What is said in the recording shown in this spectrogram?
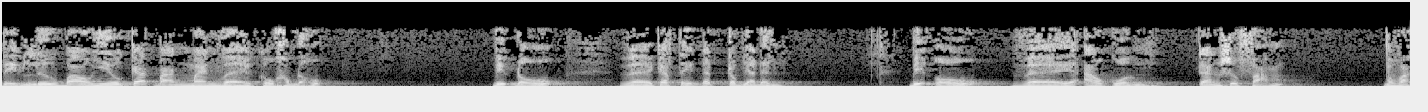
tiền lương bao nhiêu các bạn mang về cũng không đủ. Biết đủ về các tiện ích trong gia đình. Biết ủ về áo quần, trang sức phẩm, vân vân.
